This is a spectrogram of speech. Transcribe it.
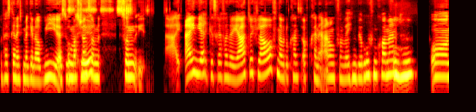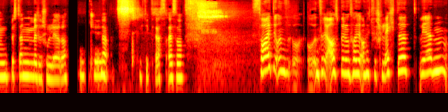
weiß gar nicht mehr genau wie. Also du okay. machst schon so ein, so ein einjähriges Referendariat durchlaufen, aber du kannst auch keine Ahnung von welchen Berufen kommen mhm. und bist dann Mittelschullehrer. Okay. Ja, richtig krass. Also sollte uns, unsere Ausbildung sollte auch nicht verschlechtert werden.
